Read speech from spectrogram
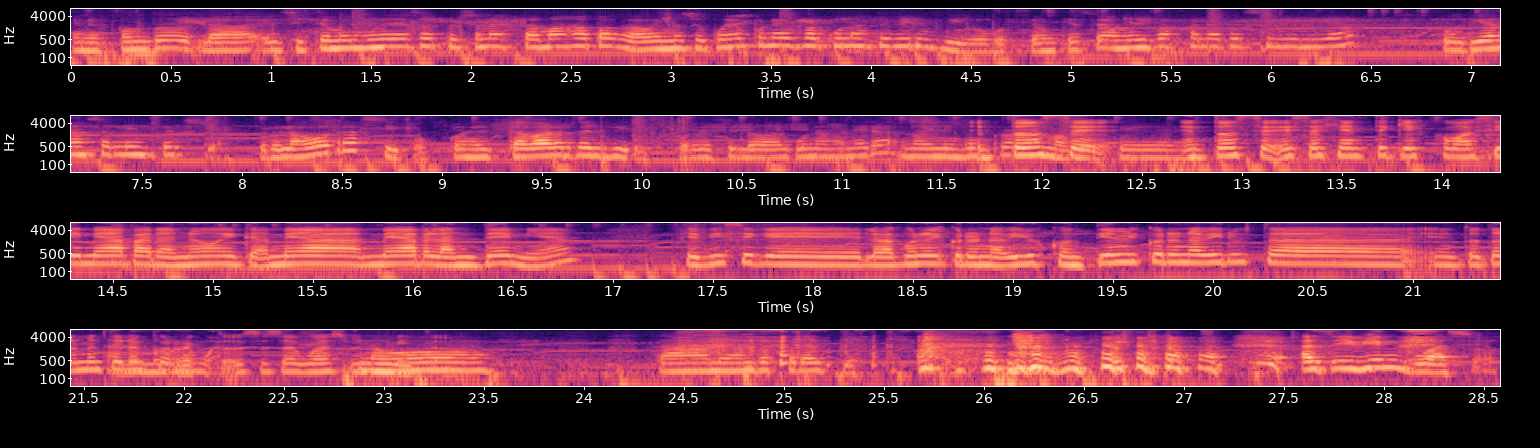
en el fondo, la- el sistema inmune de esas personas está más apagado y no se pueden poner vacunas de virus vivo, porque aunque sea muy baja la posibilidad, podrían hacer la infección. Pero las otras sí, pues, con el cadáver del virus, por decirlo de alguna manera, no hay ningún Entonces, problema. Porque- entonces esa gente que es como así mea paranoica, mea, mea pandemia, que dice que la vacuna del coronavirus contiene el coronavirus está eh, totalmente en lo incorrecto. bueno. Eso esa weá es un mito. No, estaba meando por el pie. Así bien guaso.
